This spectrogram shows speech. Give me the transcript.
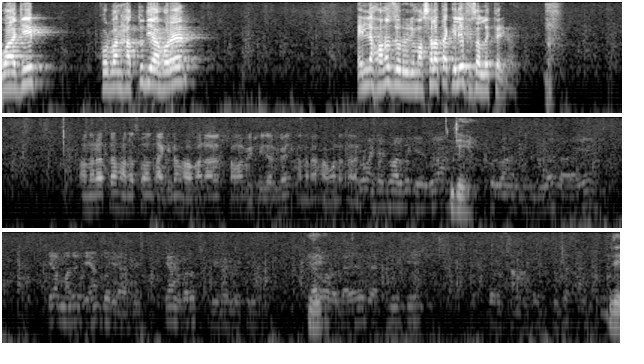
ওয়াজিব কোরবান হাতু দিয়া পরে এইলা হন জরুরি মশলা থাকিলে ফুসাল লইতে জি। জি জি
